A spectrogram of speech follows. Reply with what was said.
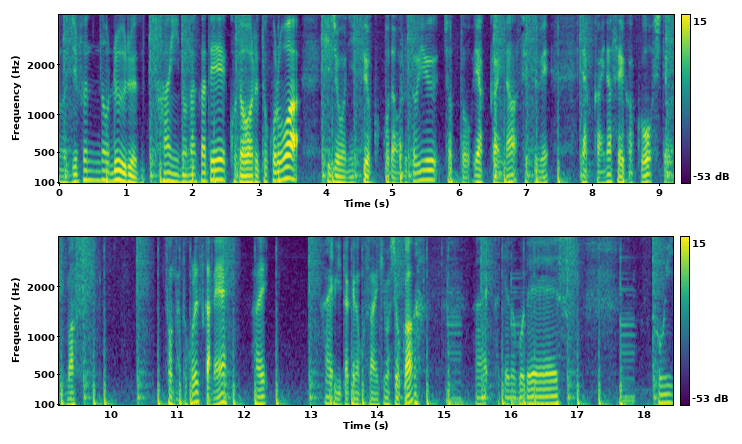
その自分のルール範囲の中でこだわるところは非常に強くこだわるというちょっと厄介な説明厄介な性格をしております。そんなところですかね。はい。はい。次竹の子さん行きましょうか はい、たけのこです。と言っ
